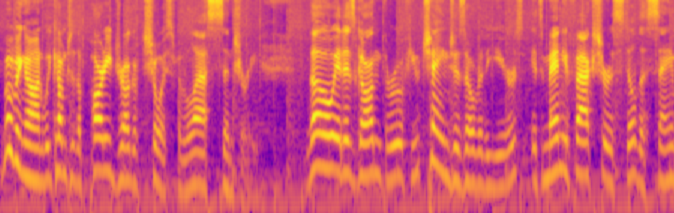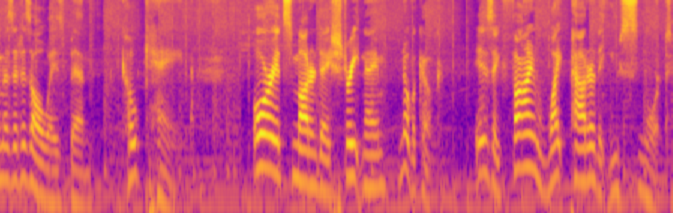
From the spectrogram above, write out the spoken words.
Moving on, we come to the party drug of choice for the last century. Though it has gone through a few changes over the years, its manufacture is still the same as it has always been cocaine. Or its modern day street name, Nova Coke. It is a fine white powder that you snort.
